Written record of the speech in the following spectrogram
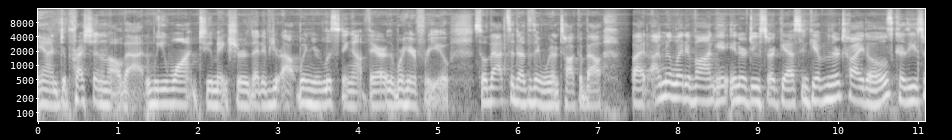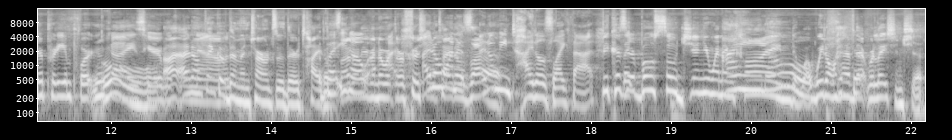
and depression and all that. And we want to make sure that if you're out when you're listening out there, that we're here for you. So that's another thing we're going to talk about. But I'm going to let Yvonne i- introduce our guests and give them their titles because these are pretty important guys here. I, I don't think of them in terms of their titles. But you I know, don't even know what their official I don't wanna- titles are. I don't mean titles like that because they're both so genuine and I kind. know, we don't have that relationship.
